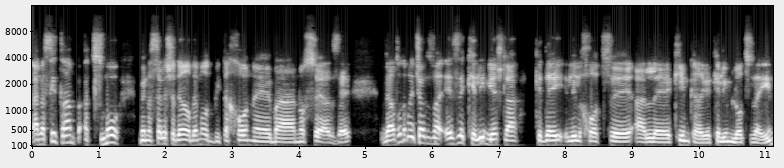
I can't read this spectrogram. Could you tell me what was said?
הנשיא טראמפ עצמו מנסה לשדר הרבה מאוד ביטחון בנושא הזה, וארצות הברית שואלת את עצמה איזה כלים יש לה כדי ללחוץ אה, על אה, קים כרגע, כלים לא צבאיים.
